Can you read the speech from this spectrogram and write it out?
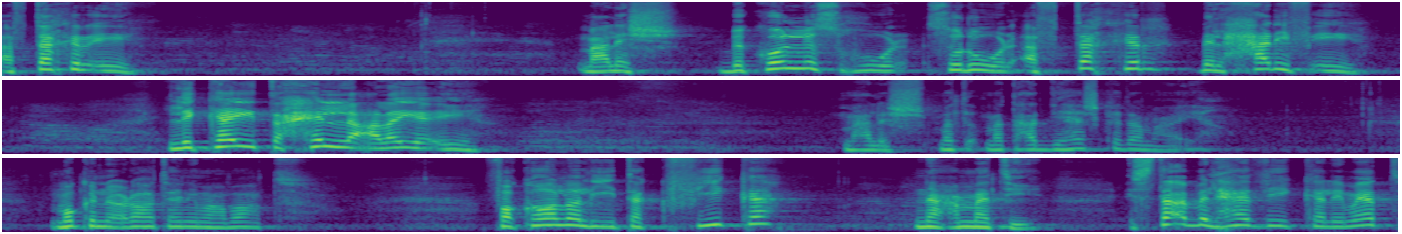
أفتخر إيه؟ معلش بكل سهور سرور أفتخر بالحري في إيه؟ لكي تحل عليا إيه؟ معلش ما تعديهاش كده معايا. ممكن نقراها تاني مع بعض؟ فقال لي تكفيك نعمتي. استقبل هذه الكلمات.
